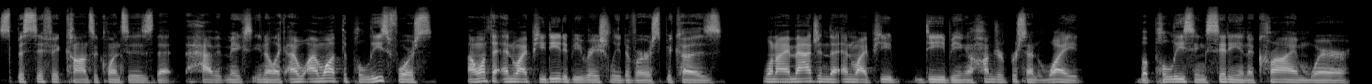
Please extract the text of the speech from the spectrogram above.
specific consequences that have it makes, you know, like I, I want the police force, I want the NYPD to be racially diverse because when I imagine the NYPD being 100% white, but policing city in a crime where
